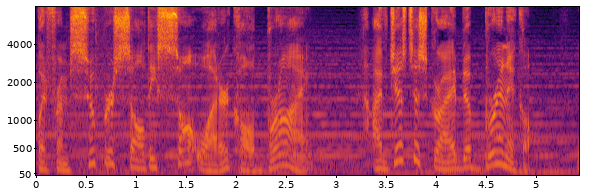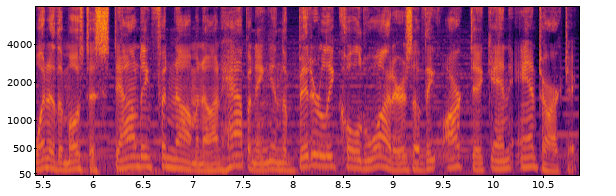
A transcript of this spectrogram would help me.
but from super salty salt water called brine. I've just described a brinicle, one of the most astounding phenomenon happening in the bitterly cold waters of the Arctic and Antarctic.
